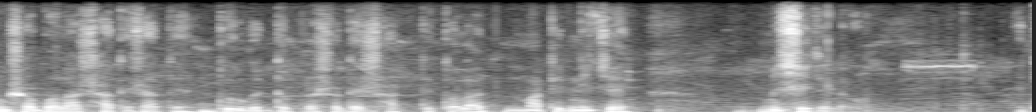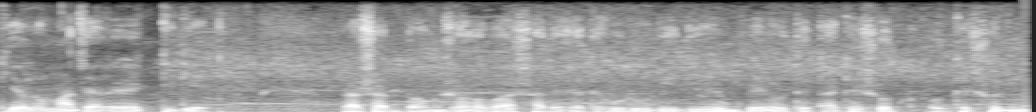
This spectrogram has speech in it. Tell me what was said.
অংশ বলার সাথে সাথে দুর্ভেদ্য প্রসাদের সাতটি তলা মাটির নিচে মিশে গেল। এটি হলো মাজারের একটি গেট। প্রাসাদ ধ্বংস হওয়ার সাথে সাথে হুড়ুড়ি দিয়ে বের হতে থাকে শত্রুপক্ষের সৈন্য।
